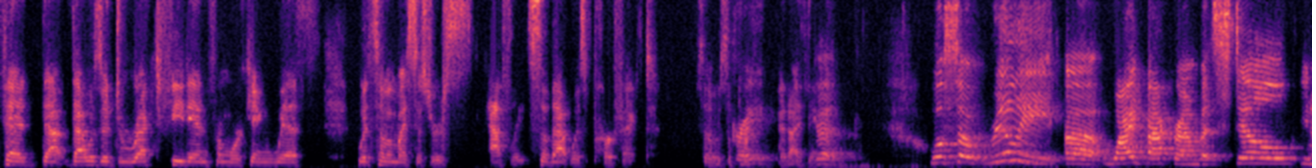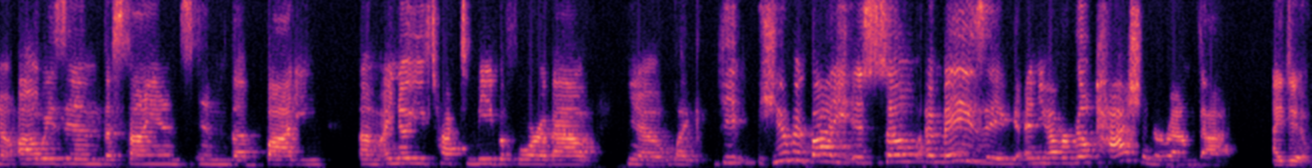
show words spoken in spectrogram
fed that that was a direct feed in from working with with some of my sister's athletes. So that was perfect. So it was a Great. fit, I think. Good. Well, so really uh, wide background, but still, you know, always in the science, in the body. Um, I know you've talked to me before about, you know, like the human body is so amazing, and you have a real passion around that. I do.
